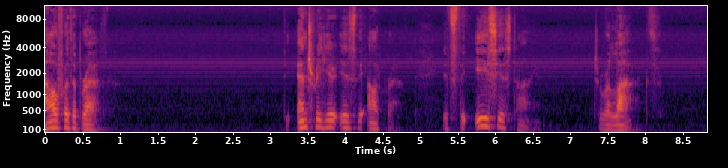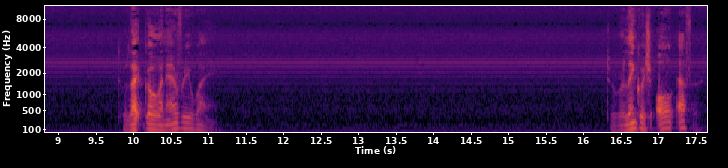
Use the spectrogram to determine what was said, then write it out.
Now for the breath. The entry here is the out breath. It's the easiest time to relax, to let go in every way. To relinquish all effort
